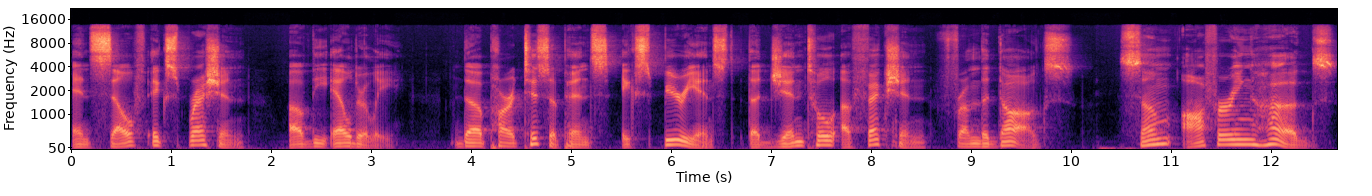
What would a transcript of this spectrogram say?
and self expression of the elderly. The participants experienced the gentle affection from the dogs, some offering hugs,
